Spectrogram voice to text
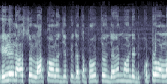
ఎయిడెడ్ ఆస్తులు లాక్కోవాలని చెప్పి గత ప్రభుత్వం జగన్మోహన్ రెడ్డి కుట్ర వల్ల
